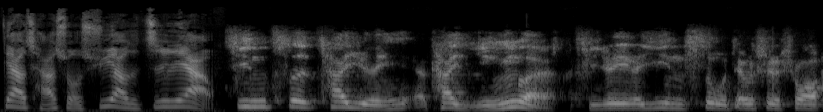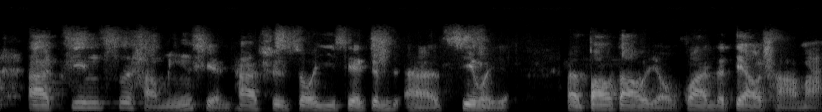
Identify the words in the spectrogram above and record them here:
调查所需要的资料。今次蔡玉玲她赢了，其中一个因素就是说啊，今次好明显他是做一些跟呃新闻。呃，报道有关的调查嘛，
